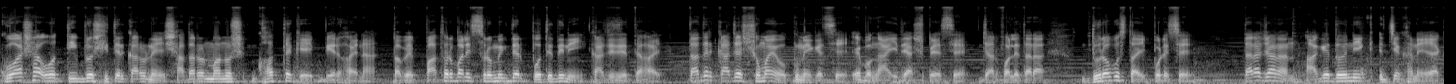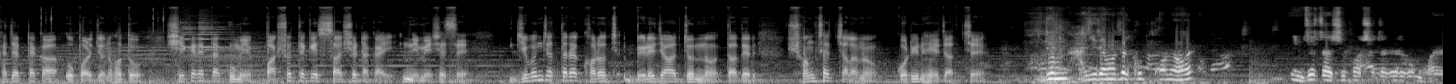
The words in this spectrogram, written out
কুয়াশা ও তীব্র শীতের কারণে সাধারণ মানুষ ঘর থেকে বের হয় না, তবে পাথরবালি শ্রমিকদের প্রতিদিনই কাজে যেতে হয়। তাদের কাজের সময়ও কমে গেছে এবং আয় হ্রাস পেয়েছে, যার ফলে তারা দুরবস্থায় পড়েছে। তারা জানান আগে দৈনিক যেখানে এক হাজার টাকা উপার্জন হতো সেখানে তা কমে পাঁচশো থেকে ছয়শো টাকায় নেমে এসেছে। জীবনযাত্রার খরচ বেড়ে যাওয়ার জন্য তাদের সংসার চালানো কঠিন হয়ে যাচ্ছে। দিন হাজিরা আমাদের খুব কমে হয় তিনশো চারশো পাঁচশো টাকা এরকম হয়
